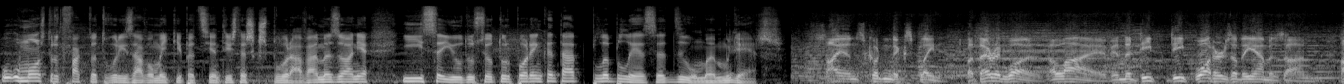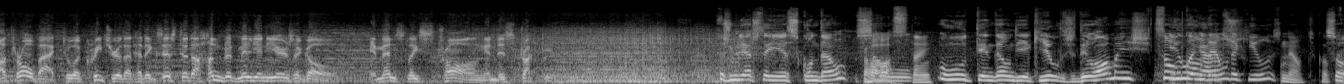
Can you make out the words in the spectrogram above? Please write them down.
O, o monstro, de facto, aterrorizava uma equipa de cientistas que explorava a Amazónia e saiu do seu torpor encantado pela beleza de uma mulher. Science couldn't explain it, but there it was, alive in the deep, deep waters of the Amazon. A throwback to a creature that had existed a hundred million years ago, immensely strong and destructive. As mulheres têm esse condão, são Oh, se tem. o tendão de Aquiles de homens São e o condão lagartos. daqueles? Não, desculpa. São-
